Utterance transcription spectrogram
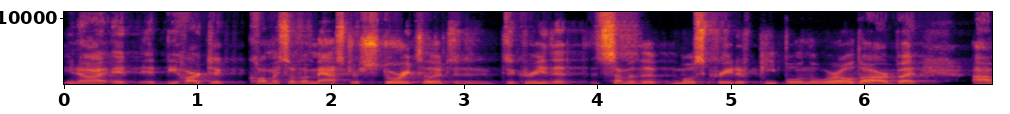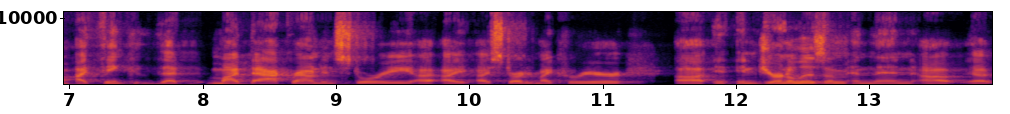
you know, it, it'd be hard to call myself a master storyteller to the degree that some of the most creative people in the world are. But um, I think that my background in story, I, I started my career uh, in, in, journalism and then uh, uh,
